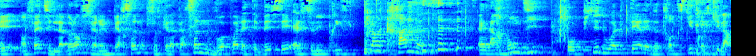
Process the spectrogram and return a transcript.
et en fait, il la balance vers une personne, sauf que la personne ne voit pas, elle était baissée, elle se l'est prise plein crâne, elle a rebondi au pied de Walter et de Trotsky, Trotsky l'a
